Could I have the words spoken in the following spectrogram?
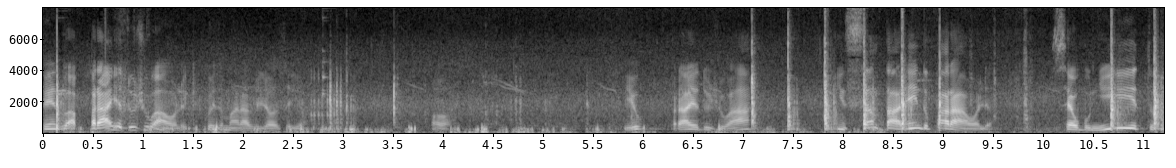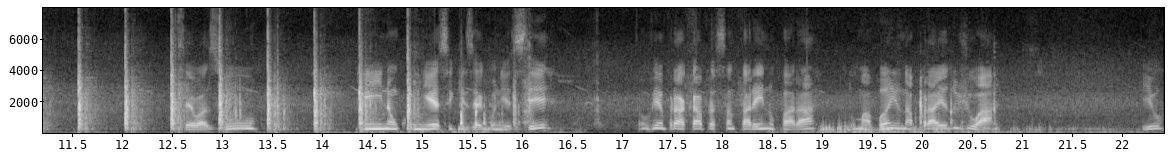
vendo a praia do Joá. Olha que coisa maravilhosa aí, ó. ó. Viu? Praia do Joá. Em Santarém do Pará, olha. Céu bonito. Céu azul. Quem não conhece e quiser conhecer, então venha para cá, para Santarém, no Pará, tomar banho na Praia do Joá. Viu?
